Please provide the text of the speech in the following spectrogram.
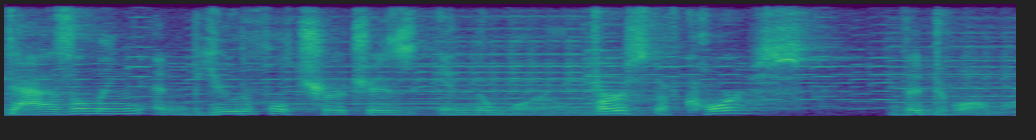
dazzling and beautiful churches in the world. First, of course, the Duomo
